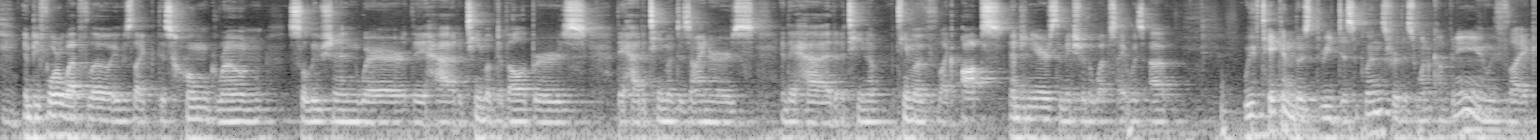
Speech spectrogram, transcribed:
Mm. And before Webflow, it was like this homegrown solution where they had a team of developers, they had a team of designers, and they had a team of team of like ops engineers to make sure the website was up. We've taken those three disciplines for this one company and we've like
